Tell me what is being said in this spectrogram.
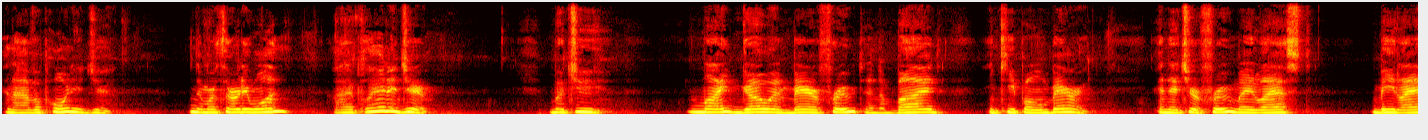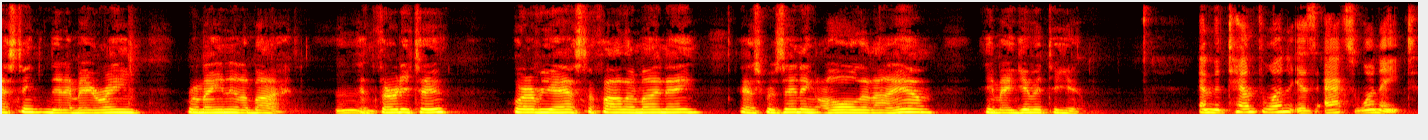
and I have appointed you. Number 31. I have planted you, but you might go and bear fruit and abide and keep on bearing, and that your fruit may last, be lasting, that it may reign, remain and abide. Mm. And 32, whatever you ask the Father in my name, as presenting all that I am, he may give it to you. And the tenth one is Acts 1 8.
